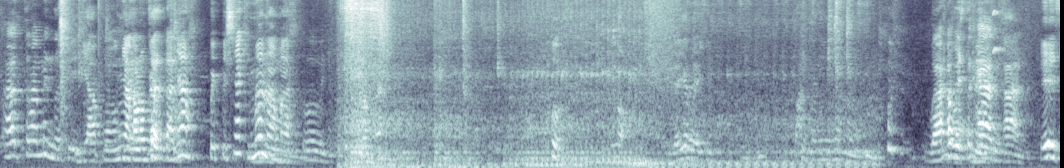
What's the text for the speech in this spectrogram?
kelamin tuh sih Iya punya. Kalau nggak Jantan. punya pipisnya gimana mas? Oh iya. Oh, gaya Panteng ini. wah wis tekan. Kan Is.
